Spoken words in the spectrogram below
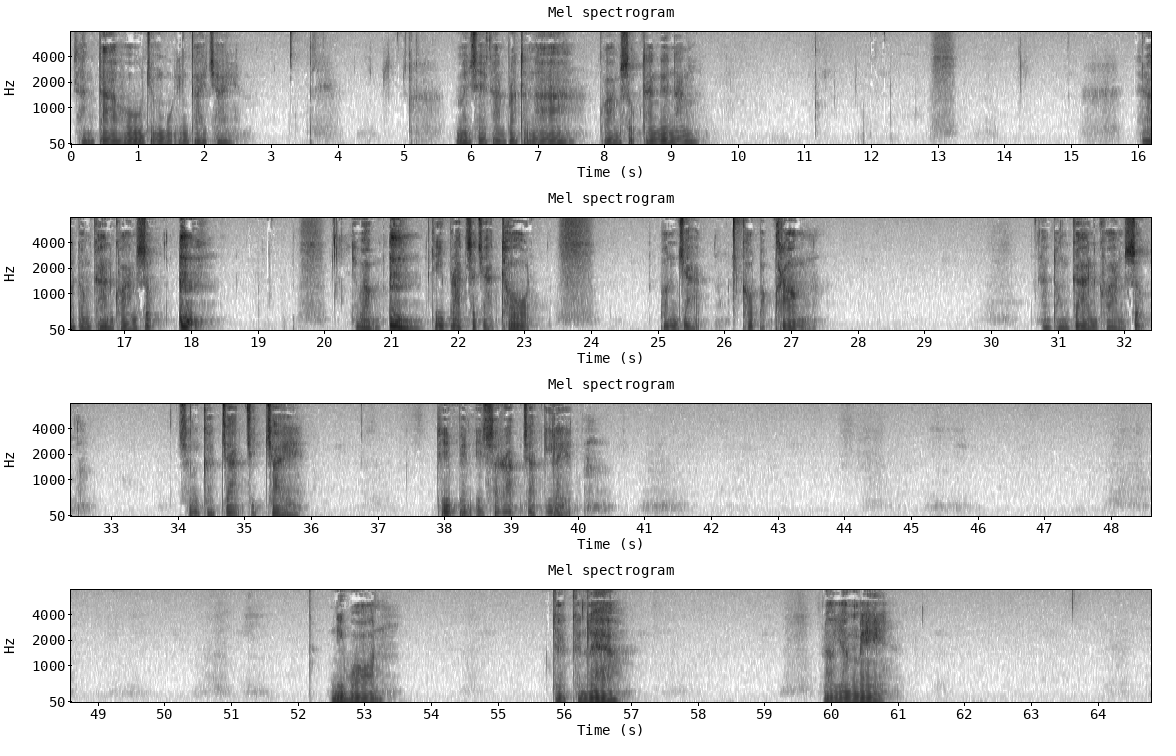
ทางตาหูจมูกลิ้นกายใจ ไม่ใช่การปรารถนาความสุขทางเนื้อหนัง เราต้องการความสุขที่ว่าที่ปราศจากโทษพ้นจาก ข้อบกพร่องเราต้องการความสุข ซึ่งเกิดจากจิตใจ ที่เป็นอิสระจากกิเลสนิวรณ์ เกิดขึ้นแล้ว เรายังไม่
